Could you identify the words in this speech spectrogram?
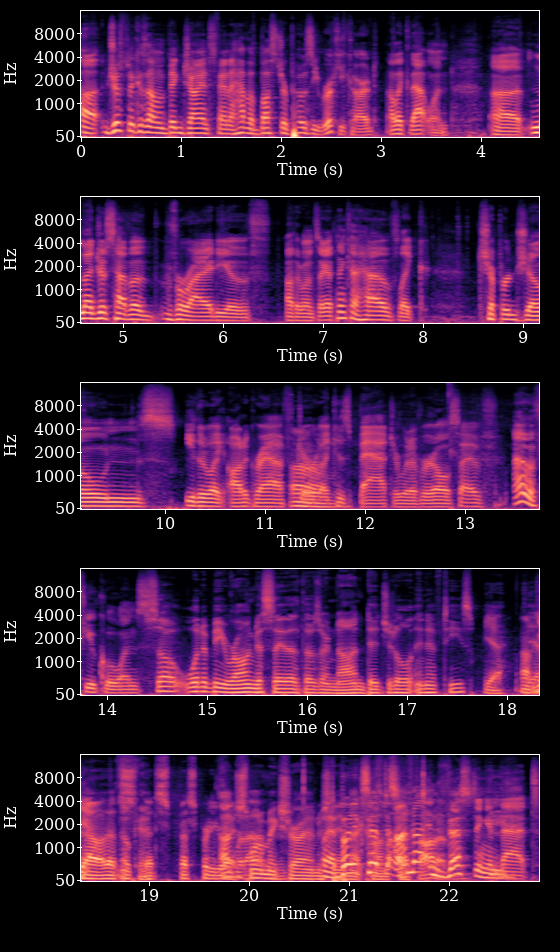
uh, just because I'm a big Giants fan. I have a Buster Posey rookie card. I like that one, uh, and I just have a variety of other ones. Like I think I have like Chipper Jones, either like autographed or like Um, his bat or whatever else. I have I have a few cool ones. So would it be wrong to say that those are non-digital NFTs? Yeah. Um, Yeah. yeah. That's Okay. that's that's pretty I just want to make sure I Right, understand. but that except concept. I'm not thought of it. investing in that.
